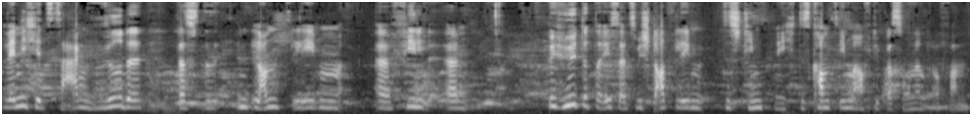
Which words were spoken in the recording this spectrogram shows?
wenn ich jetzt sagen würde, dass das Landleben äh, viel äh, behüteter ist als wie Stadtleben, das stimmt nicht. Das kommt immer auf die Personen drauf an.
